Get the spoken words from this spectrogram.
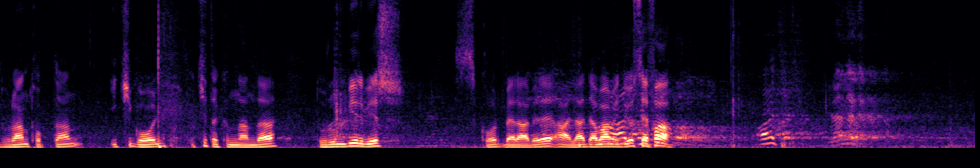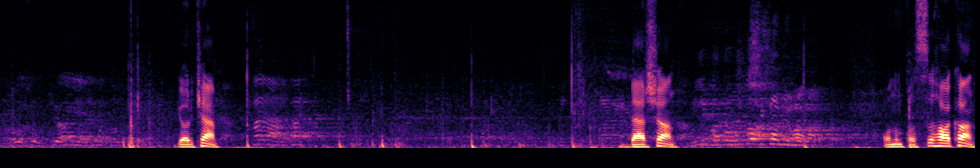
Duran toptan iki gol. iki takımdan da durum 1-1. Skor berabere hala devam ediyor. Sefa. Görkem. Berşan. Onun pası Hakan.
